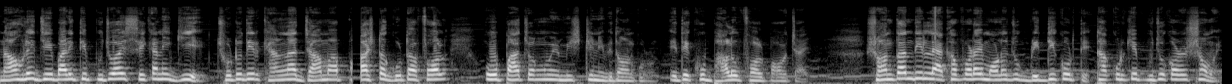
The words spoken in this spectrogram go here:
না হলে যে বাড়িতে পুজো হয়, সেখানে গিয়ে ছোটদের খেলনা, জামা, পাঁচটা গোটা ফল ও পাঁচ রকমের মিষ্টি নিবেদন করুন। এতে খুব ভালো ফল পাওয়া যায়। সন্তানদের লেখাপড়ায় মনোযোগ বৃদ্ধি করতে ঠাকুরকে পুজো করার সময়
